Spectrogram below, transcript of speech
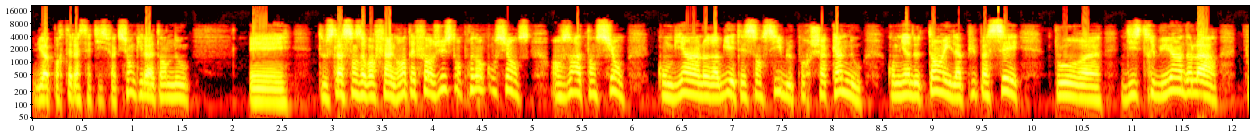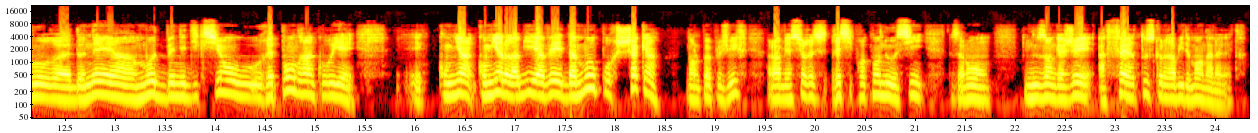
lui apporter la satisfaction qu'il attend de nous. Et tout cela sans avoir fait un grand effort, juste en prenant conscience, en faisant attention combien le rabbi était sensible pour chacun de nous, combien de temps il a pu passer pour euh, distribuer un dollar, pour euh, donner un mot de bénédiction ou répondre à un courrier, et combien, combien le rabbi avait d'amour pour chacun dans le peuple juif. Alors bien sûr, réciproquement, nous aussi, nous allons nous engager à faire tout ce que le rabbi demande à la lettre.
